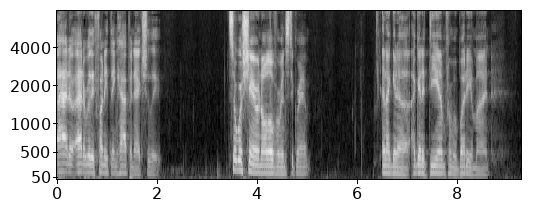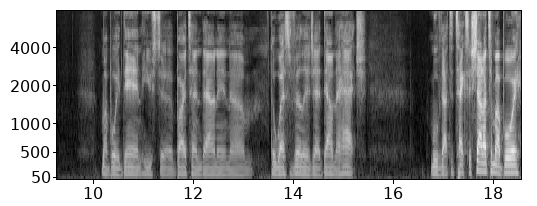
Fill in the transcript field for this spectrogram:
I had a, I had a really funny thing happen actually. So we're sharing all over Instagram, and I get a I get a DM from a buddy of mine. My boy Dan, he used to bartend down in um, the West Village at Down the Hatch. Moved out to Texas. Shout out to my boy.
